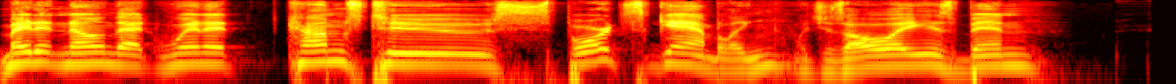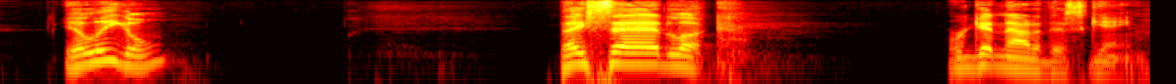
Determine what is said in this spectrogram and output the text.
Made it known that when it comes to sports gambling, which has always been illegal, they said, look, we're getting out of this game.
